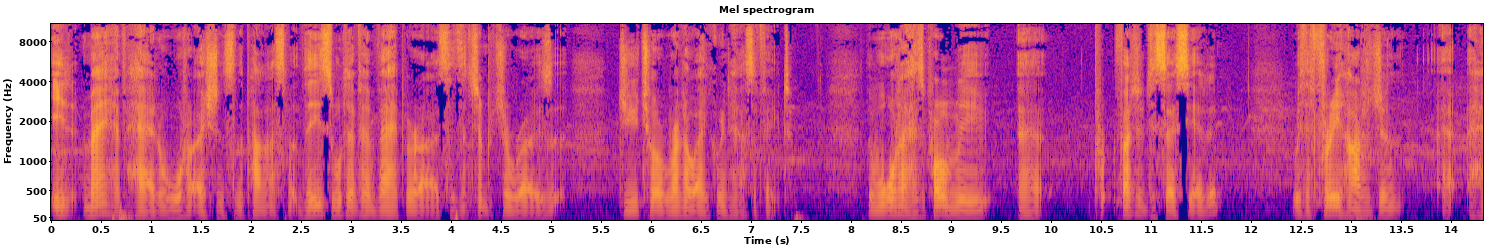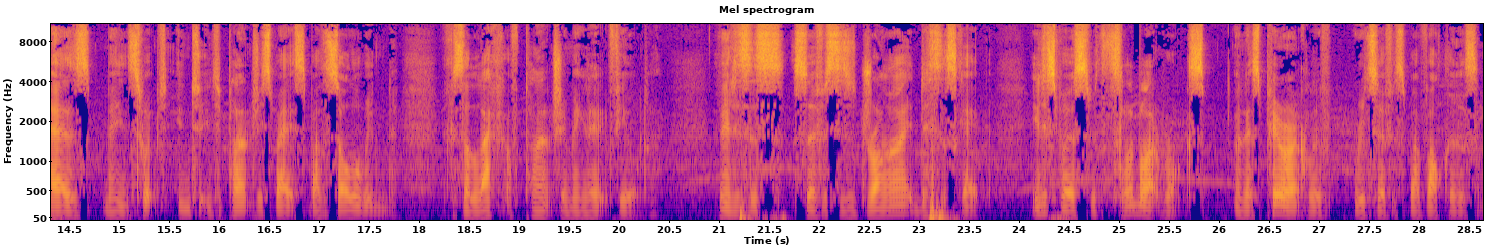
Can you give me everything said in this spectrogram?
It may have had water oceans in the past, but these would have evaporized as the temperature rose due to a runaway greenhouse effect. The water has probably uh, photodissociated, with the free hydrogen has been swept into interplanetary space by the solar wind because of the lack of planetary magnetic field. Venus's surface is dry desertscape, interspersed with slab-like rocks, and is periodically resurfaced by volcanism.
